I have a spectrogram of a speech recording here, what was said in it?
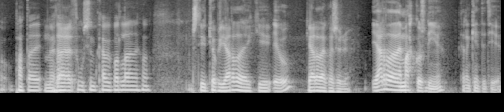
og pantaði Nei, það er- þúsund kaffibólla eða eitthvað. Steve Jobs jarðaði ekki jú. gerði það hvað sér Jarðaði Makkos nýju þegar hann kynnti tíu.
